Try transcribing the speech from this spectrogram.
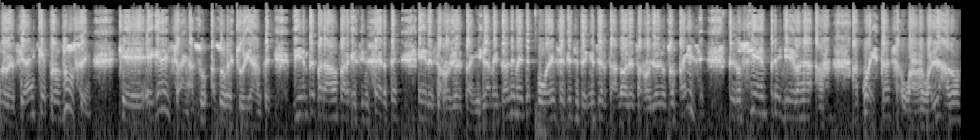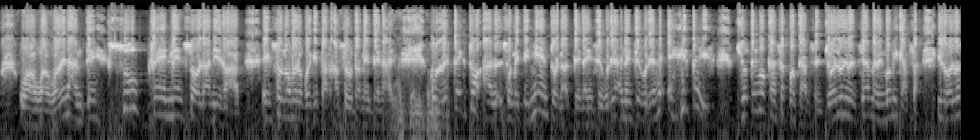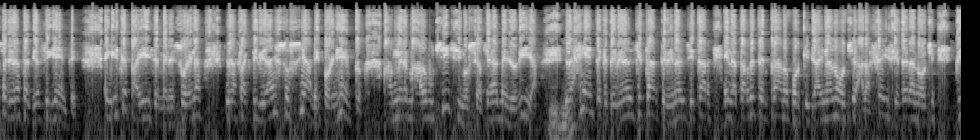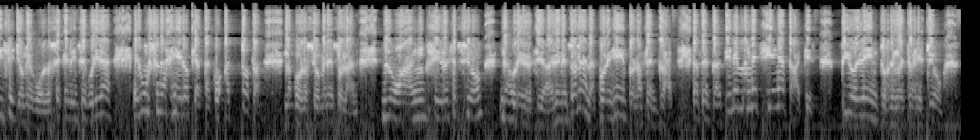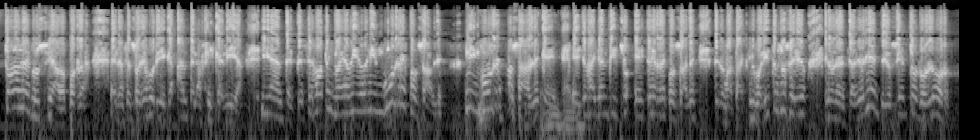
universidades que producen, que egresan a, a sus estudiantes, bien preparados para que se inserten en el desarrollo del país. Lamentablemente puede ser que se estén insertando al desarrollo de otros países, pero siempre llevan a, cuestas o, al lado o, a, adelante su venezolanidad. Eso no me lo puede quitar absolutamente nadie. Con respecto al sometimiento de la, de la inseguridad, la inseguridad es el país. Yo tengo casa por cárcel. Yo de la universidad me vengo a mi casa y no vuelvo a salir hasta el día siguiente. En este país, en Venezuela, las actividades sociales, por ejemplo, han mermado muchísimo, se hacen al mediodía. La gente que te viene a visitar, te viene a visitar en la tarde temprano porque ya en la noche, a las 6, 7 de la noche, dice yo me voy. O sea que la inseguridad es un flagelo que atacó a toda la población venezolana. No han sido excepción las universidades venezolanas. Por ejemplo, la central. La central tiene más de 100 ataques violentos en nuestra gestión, todos denunciados por la, asesoría jurídica ante la Fiscalía y ante el TCJ y no haya habido ningún responsable, ningún responsable que ellos hayan dicho este es el responsable de los ataques. Igualito ha sucedido en la Universidad de Oriente. Yo siento dolor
